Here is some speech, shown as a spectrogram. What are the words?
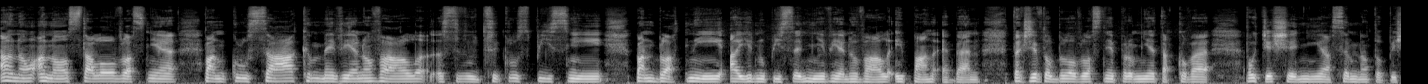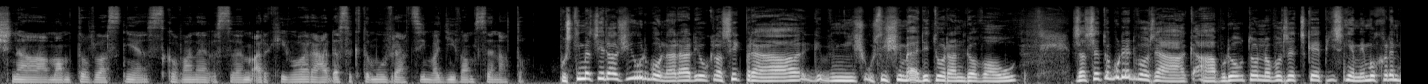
Ano, ano, stalo vlastně. Pan Klusák mi věnoval svůj cyklus písní, pan Blatný a jednu píseň mě věnoval i pan Eben. Takže to bylo vlastně pro mě takové potěšení a jsem na to pišná. Mám to vlastně skované ve svém archivu a ráda se k tomu vracím a dívám se na na to. Pustíme si další hudbu na rádiu Klasik Praha, v níž uslyšíme Editu Randovou. Zase to bude Dvořák a budou to novořecké písně. Mimochodem,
